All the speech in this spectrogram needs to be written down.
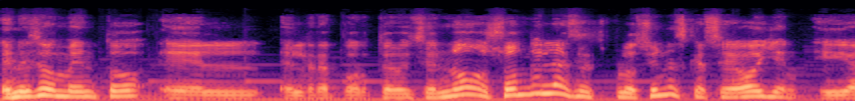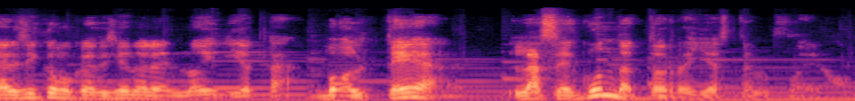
En ese momento el, el, reportero dice, no, son de las explosiones que se oyen. Y así como que diciéndole, no, idiota, voltea, la segunda torre ya está en fuego.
